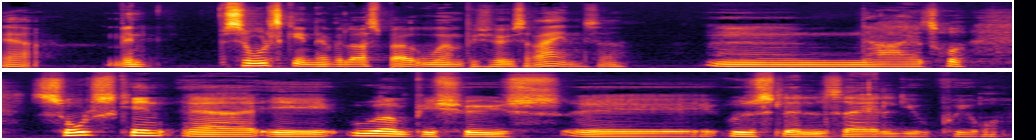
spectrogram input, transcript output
ja. Men solskin er vel også bare uambitiøs regn, så. Mm, nej, jeg tror, solskin er øh, uambitiøs øh, udslettelse af alt liv på jorden.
